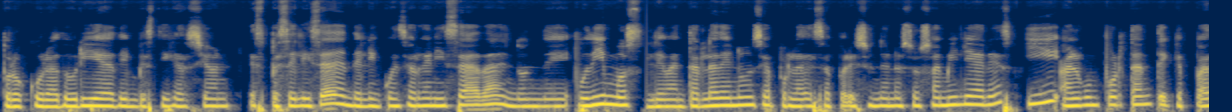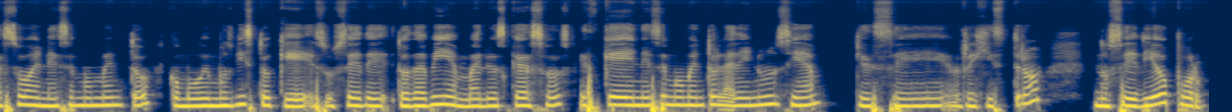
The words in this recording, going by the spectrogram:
Procuraduría de Investigación especializada en delincuencia organizada, en donde pudimos levantar la denuncia por la desaparición de nuestros familiares y algo importante que pasó en ese momento, como hemos visto que sucede todavía en varios casos, es que en ese momento la denuncia que se registró no se dio por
